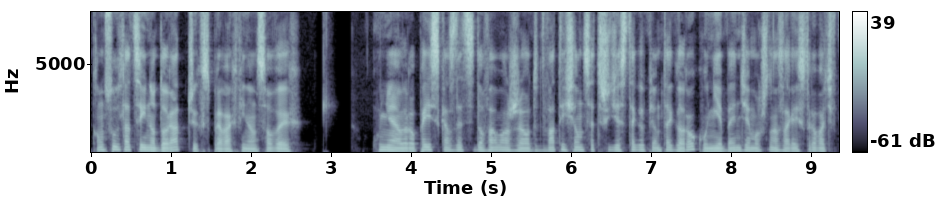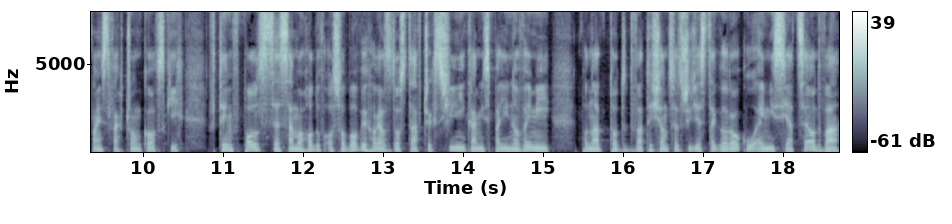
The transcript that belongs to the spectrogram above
konsultacyjno-doradczych w sprawach finansowych. Unia Europejska zdecydowała, że od 2035 roku nie będzie można zarejestrować w państwach członkowskich, w tym w Polsce, samochodów osobowych oraz dostawczych z silnikami spalinowymi. Ponadto od 2030 roku emisja CO2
